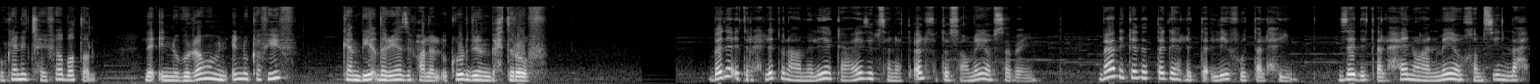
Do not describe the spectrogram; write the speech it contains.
وكانت شايفاه بطل لأنه بالرغم من إنه كفيف كان بيقدر يعزف على الأكورديون باحتراف. بدأت رحلته العملية كعازف سنة 1970 بعد كده اتجه للتأليف والتلحين. زادت ألحانه عن 150 لحن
